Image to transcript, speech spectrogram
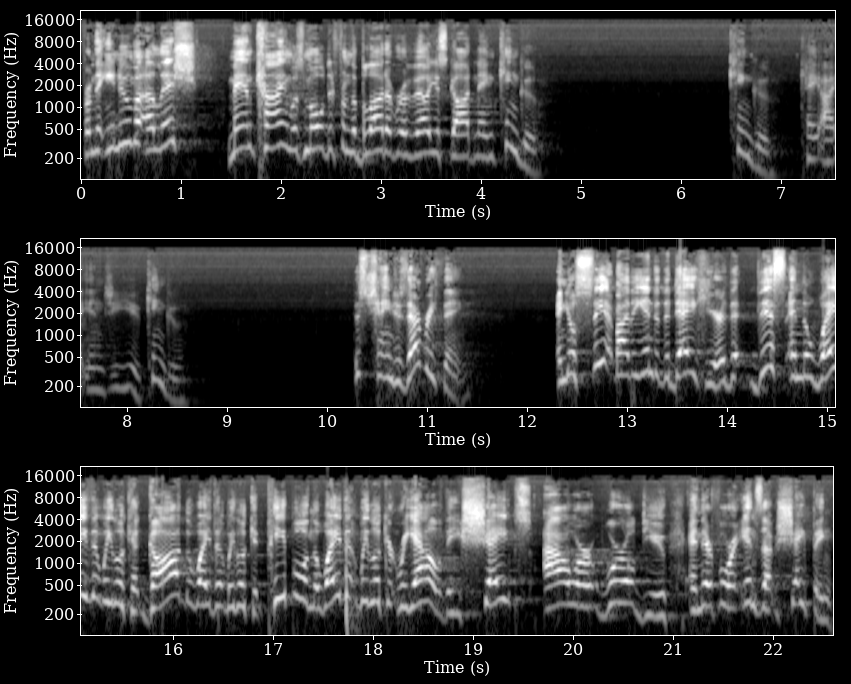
From the Enuma Elish, mankind was molded from the blood of a rebellious god named Kingu. Kingu. K I N G U, Kingu. This changes everything. And you'll see it by the end of the day here that this and the way that we look at God, the way that we look at people, and the way that we look at reality shapes our worldview, and therefore it ends up shaping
